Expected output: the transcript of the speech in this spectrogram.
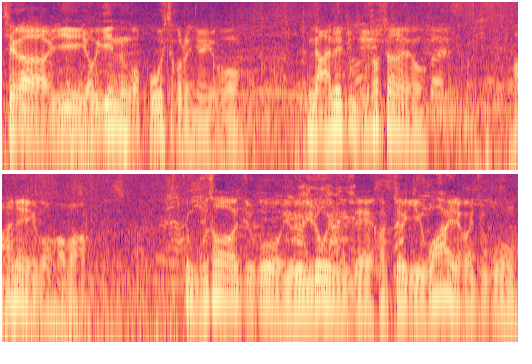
제가 이 여기 있는 거 보고 있었거든요 이거. 근데 안에 좀 무섭잖아요. 안에 이거 봐봐. 좀 무서워가지고 여기 이러고 있는데 갑자기 와! 이래가지고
